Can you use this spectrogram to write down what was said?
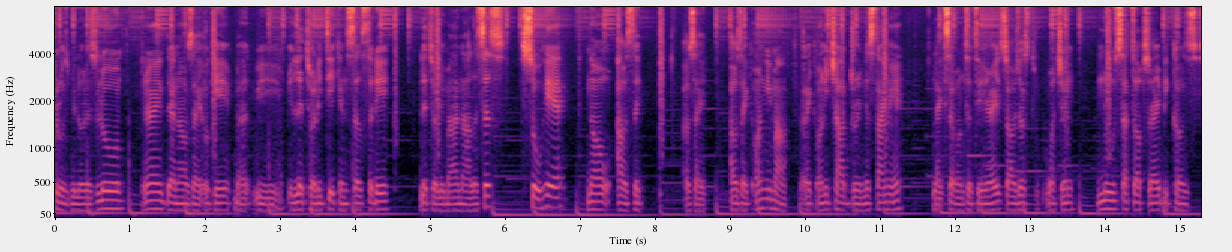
close below this low right? Then i was like okay but we, we literally taking sales today. Literally my analysis. So here now i was like i was like i was like on the map like on the chart during this time here like 7:30, right? So i was just watching no setups right? Because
